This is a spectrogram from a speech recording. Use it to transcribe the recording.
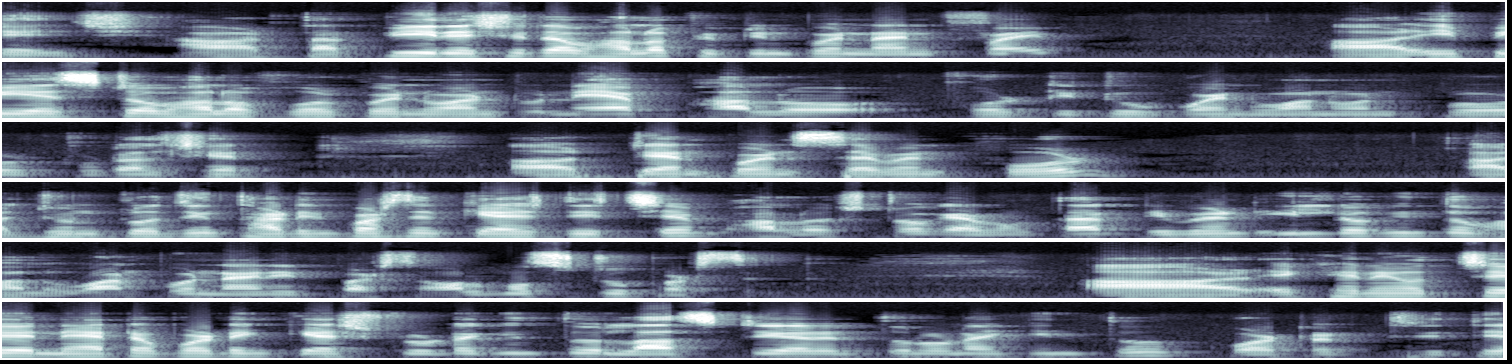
চেঞ্জ আর তার পি রেশিওটা ভালো ফিফটিন পয়েন্ট নাইন ফাইভ আর E ইপিএসটাও ভালো four point one two NAV ভালো forty two point one one four total share আর টেন পয়েন্ট সেভেন ফোর আর June closing thirteen percent cash দিচ্ছে, ভালো স্টক এবং তার ডিভিডেন্ড ইল্ডও কিন্তু ভালো one point nine eight percent almost two percent আর এখানে হচ্ছে নেট অপারেটিং ক্যাশ ফ্লোটা কিন্তু লাস্ট ইয়ারের তুলনায় কিন্তু কোয়ার্টার থ্রিতে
